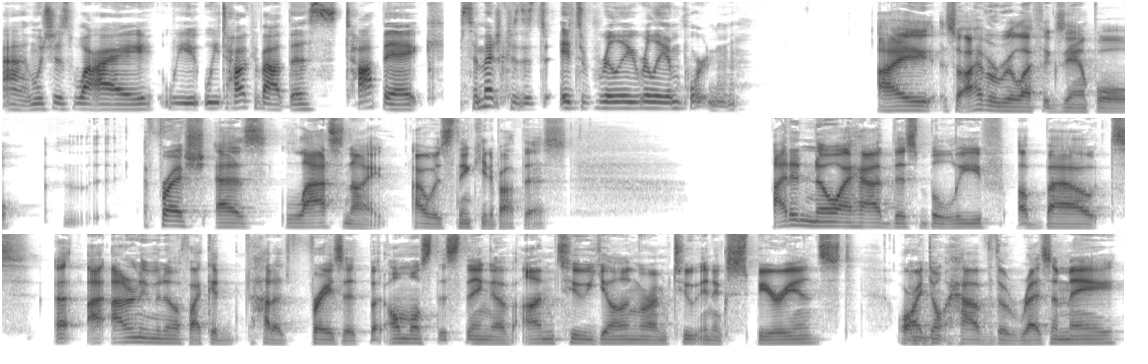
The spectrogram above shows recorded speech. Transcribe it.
um, which is why we we talk about this topic so much because it's it's really really important I so I have a real life example fresh as last night I was thinking about this. I didn't know I had this belief about I, I don't even know if I could how to phrase it, but almost this thing of I'm too young or I'm too inexperienced or I Mm. don't have the resume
